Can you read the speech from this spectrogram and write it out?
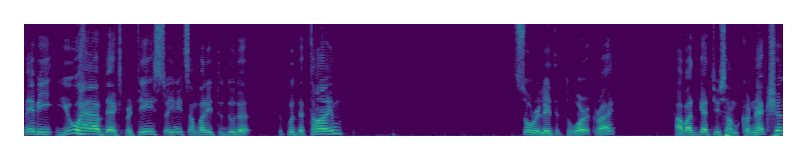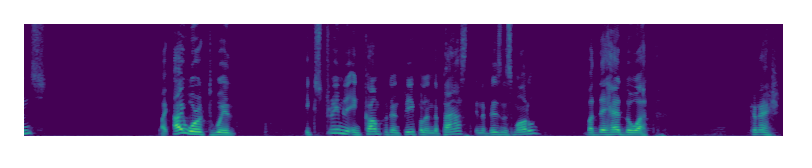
maybe you have the expertise, so you need somebody to do the to put the time. So related to work, right? How about get you some connections? Like I worked with extremely incompetent people in the past in a business model, but they had the what? Connection.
